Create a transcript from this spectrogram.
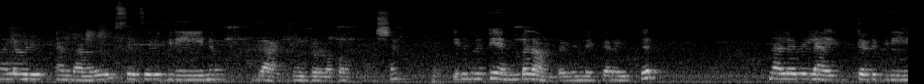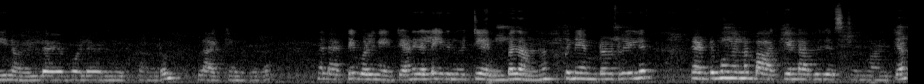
നല്ല ഒരു എന്താണ് ഒരു സൈസ് ഒരു ഗ്രീനും ബ്ലാക്കും ആയിട്ടുള്ള കോമ്പിനേഷൻ ഇരുന്നൂറ്റി എൺപതാണ് ഇതിന്റെയൊക്കെ റേറ്റ് നല്ലൊരു ലൈറ്റ് ഒരു ഗ്രീനോ എല്ലോ പോലെ വരുന്ന ഒരു കളറും ബ്ലാക്കും കൂടെ. നല്ല അടിപൊളി നെറ്റാണ് ഇതെല്ലാം ഇരുന്നൂറ്റി എൺപതാണ് പിന്നെ എംബ്രോയിഡറിയിൽ രണ്ട് മൂന്നെണ്ണം ബാക്കിയുണ്ട്. അത് ജസ്റ്റ് ഒന്ന് കാണിക്കാം.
